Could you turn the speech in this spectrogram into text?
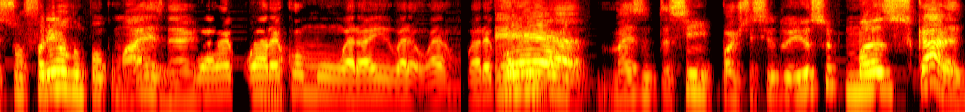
sofrendo um pouco mais, né? O herói, o herói comum, o herói, o herói, o herói comum. É, mas assim, pode ter sido isso. Mas, cara,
